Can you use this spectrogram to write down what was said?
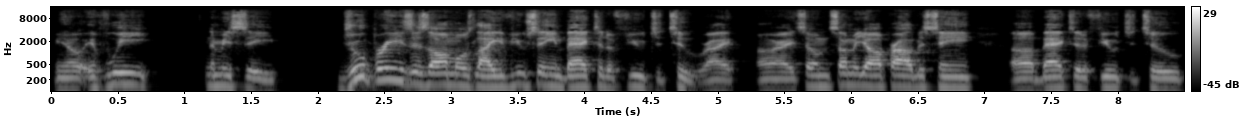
you know, if we, let me see, Drew Brees is almost like if you've seen Back to the Future too, right? All right. Some some of y'all probably seen uh Back to the Future too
